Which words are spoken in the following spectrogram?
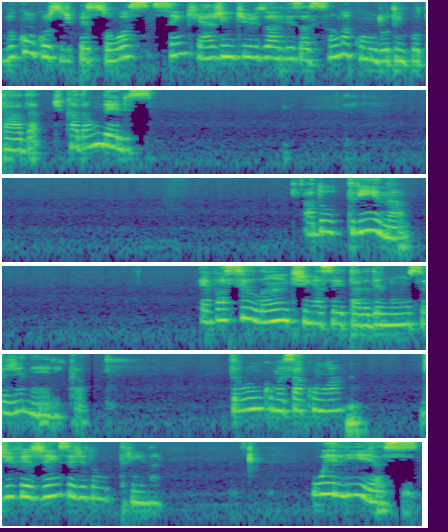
do concurso de pessoas sem que haja individualização na conduta imputada de cada um deles. A doutrina é vacilante em aceitar a denúncia genérica. Então vamos começar com a divergência de doutrina. O Elias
